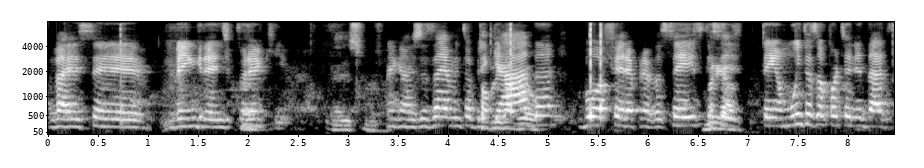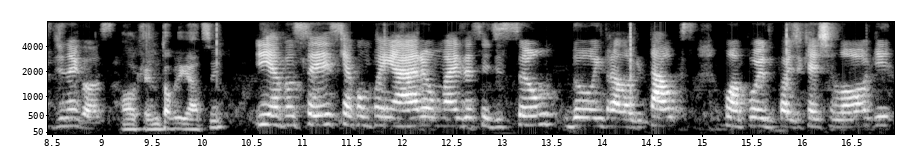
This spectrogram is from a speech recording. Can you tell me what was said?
vai ser bem grande por é. aqui. É isso mesmo. Legal, José, muito obrigada. Boa feira para vocês, que vocês tenham muitas oportunidades de negócio. Ok, muito obrigado, sim. E a vocês que acompanharam mais essa edição do Intralog Talks, com apoio do podcast Log.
